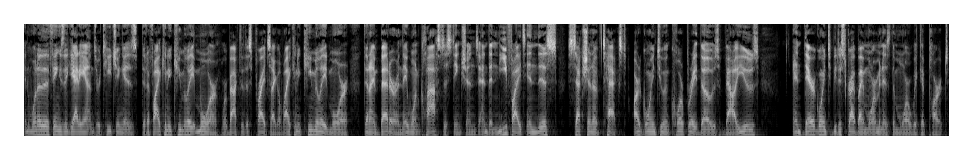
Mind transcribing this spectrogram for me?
And one of the things the Gadiantons are teaching is that if I can accumulate more, we're back to this pride cycle. If I can accumulate more, then I'm better. And they want class distinctions. And the Nephites in this section of text are going to incorporate those values. And they're going to be described by Mormon as the more wicked part.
